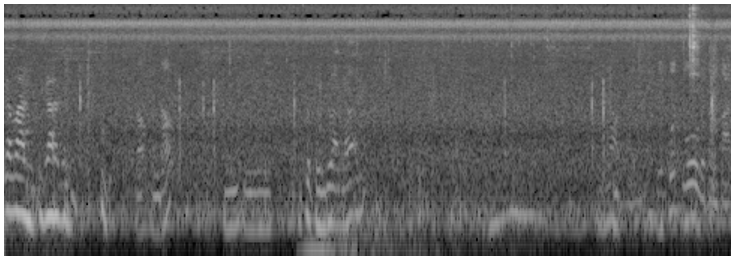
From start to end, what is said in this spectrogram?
kawan tiga kan. đó phần itu tunjuk ada cái phốt vô về tầm bạc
